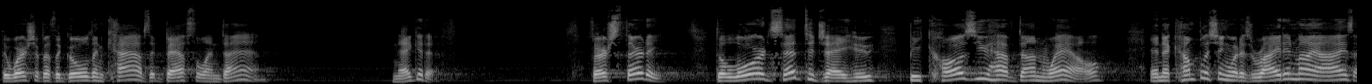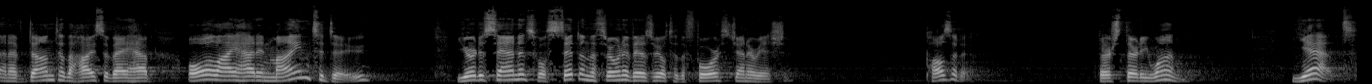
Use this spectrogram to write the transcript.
the worship of the golden calves at Bethel and Dan. Negative. Verse 30 The Lord said to Jehu, Because you have done well in accomplishing what is right in my eyes and have done to the house of Ahab all I had in mind to do, your descendants will sit on the throne of Israel to the fourth generation. Positive. Verse 31 Yet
